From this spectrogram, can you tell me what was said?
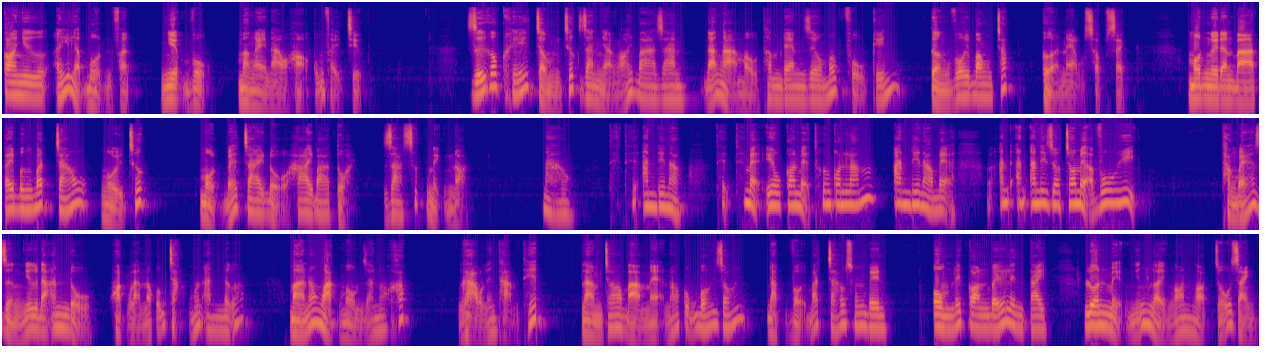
Coi như ấy là bổn phận nhiệm vụ mà ngày nào họ cũng phải chịu. Dưới gốc khế trồng trước gian nhà ngói ba gian đã ngả màu thâm đen rêu mốc phủ kín tường vôi bong chóc cửa nẻo sọc sạch. Một người đàn bà tay bưng bát cháo ngồi trước một bé trai độ hai ba tuổi ra sức nịnh nọt. Nào thế, thế ăn đi nào thế, thế mẹ yêu con mẹ thương con lắm. Ăn đi nào mẹ. Ăn ăn ăn đi cho cho mẹ vui. Thằng bé dường như đã ăn đủ hoặc là nó cũng chẳng muốn ăn nữa. Mà nó ngoạc mồm ra nó khóc gào lên thảm thiết làm cho bà mẹ nó cũng bối rối đặt vội bát cháo xuống bên ôm lấy con bế lên tay luôn miệng những lời ngon ngọt dỗ dành.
